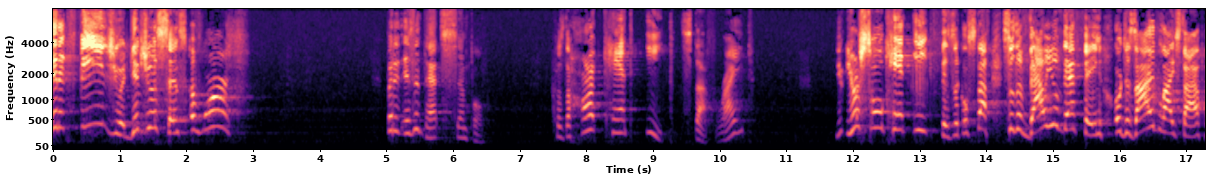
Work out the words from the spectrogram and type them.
And it feeds you, it gives you a sense of worth. But it isn't that simple because the heart can't eat stuff, right? Your soul can't eat physical stuff. So the value of that thing or desired lifestyle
